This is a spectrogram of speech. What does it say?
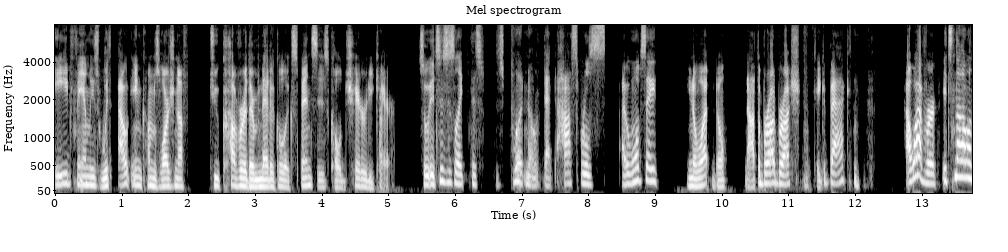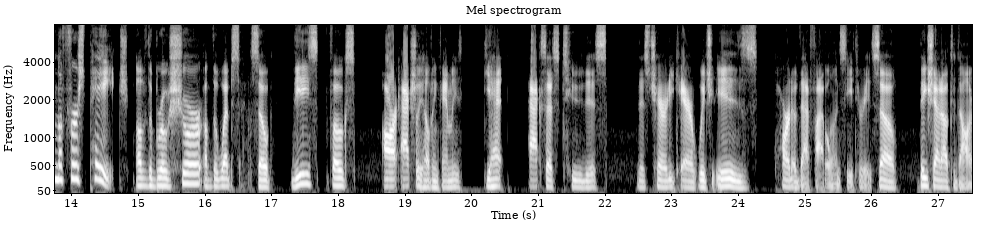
aid families without incomes large enough to cover their medical expenses called charity care. So it's just like this, this footnote that hospitals, I won't say, you know what, don't, not the broad brush, take it back. However, it's not on the first page of the brochure of the website. So these folks are actually helping families get access to this, this charity care, which is part of that 501c3. So big shout out to Dollar.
